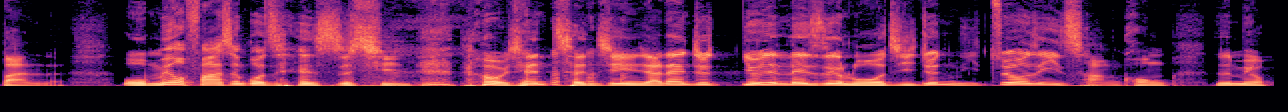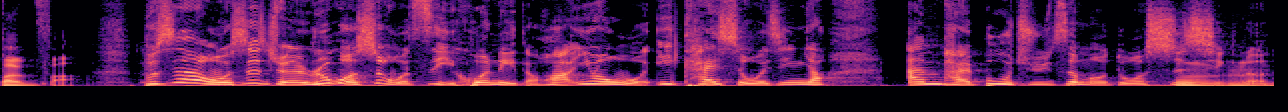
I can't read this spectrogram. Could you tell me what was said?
办了。我没有发生过这件事情，但我先澄清一下，但就有点类似这个逻辑，就你最后是一场空，那是没有办法。不是啊，我是觉得，如果是我自己婚礼的话，因为我一开始我已经要安排布局这么多事情了，嗯嗯，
